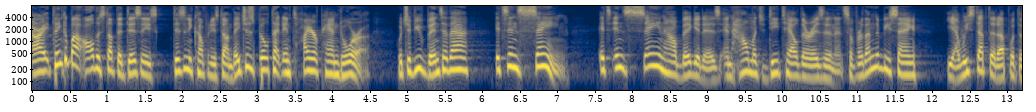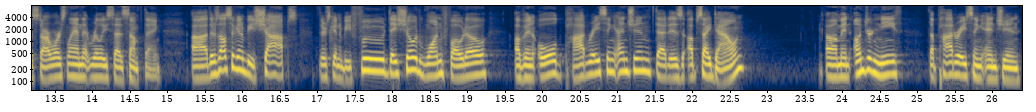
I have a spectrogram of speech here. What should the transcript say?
All right, think about all the stuff that Disney's Disney company's done. They just built that entire Pandora, which if you've been to that, it's insane. It's insane how big it is and how much detail there is in it. So for them to be saying, yeah, we stepped it up with the Star Wars land, that really says something. Uh, there's also going to be shops, there's going to be food. They showed one photo of an old pod racing engine that is upside down. Um, and underneath the pod racing engine,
